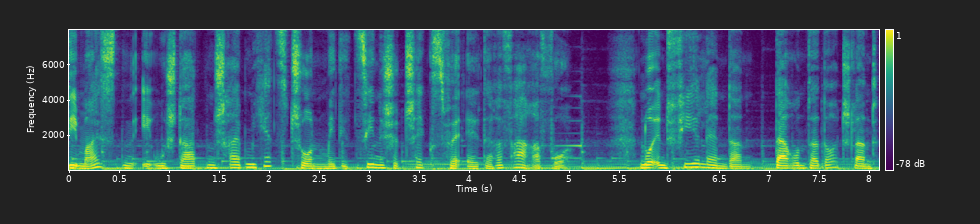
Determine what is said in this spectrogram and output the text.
Die meisten EU-Staaten schreiben jetzt schon medizinische Checks für ältere Fahrer vor. Nur in vier Ländern, darunter Deutschland,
